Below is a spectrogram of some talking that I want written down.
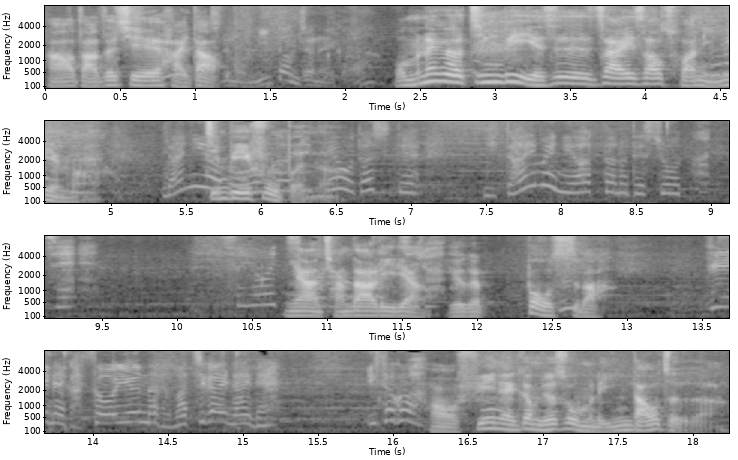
好，打这些海盗。我们那个金币也是在一艘船里面嘛，金币副本啊。你要，强大力量，有个 BOSS 吧？哦 f i n e 根本就是我们的引导者啊。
